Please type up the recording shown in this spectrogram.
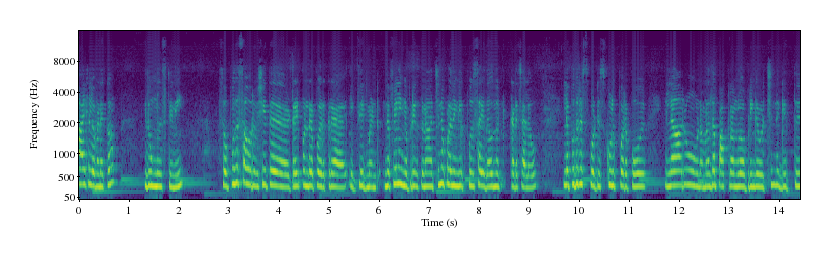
ஹாய் ஹலோ வணக்கம். இது உங்கள் ஸ்டினி. ஸோ புதுசாக ஒரு விஷயத்த ட்ரை பண்ணுறப்போ இருக்கிற எக்ஸைட்மெண்ட் இந்த ஃபீலிங் எப்படி இருக்குன்னா சின்ன குழந்தைங்களுக்கு புதுசாக ஏதாவது ஒன்று கிடைச்சாலோ இல்லை புது ட்ரெஸ் போட்டு ஸ்கூலுக்கு போகிறப்போ எல்லாரும் நம்மளை தான் பார்க்குறாங்களோ அப்படிங்கிற ஒரு சின்ன கெத்து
